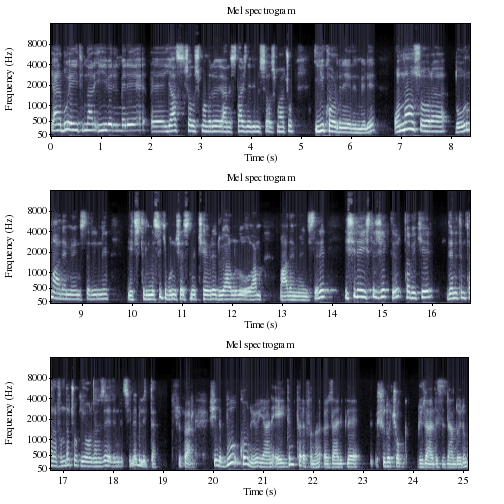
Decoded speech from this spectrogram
yani bu eğitimler iyi verilmeli. E, yaz çalışmaları yani staj dediğimiz çalışmalar çok iyi koordine edilmeli. Ondan sonra doğru maden mühendislerinin yetiştirilmesi ki bunun içerisinde çevre duyarlılığı olan maden mühendisleri işi değiştirecektir. Tabii ki denetim tarafında çok iyi organize edilmesiyle birlikte. Süper. Şimdi bu konuyu yani eğitim tarafını özellikle şu da çok güzeldi sizden duydum.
